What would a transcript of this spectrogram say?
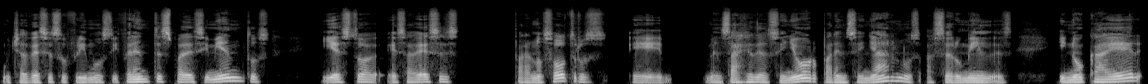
Muchas veces sufrimos diferentes padecimientos y esto es a veces para nosotros eh, mensaje del Señor para enseñarnos a ser humildes y no caer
